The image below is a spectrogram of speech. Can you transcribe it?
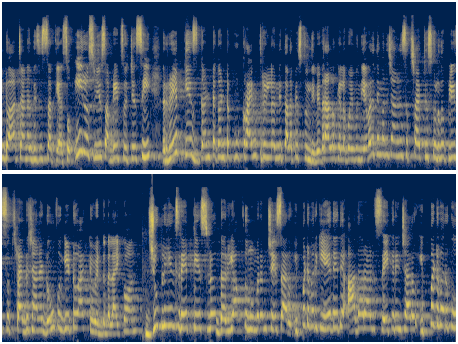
Welcome to our channel this is Satya so ఈ రోజు న్యూస్ అప్డేట్స్ వచ్చేసి రేప్ కేస్ గంట గంటకు క్రైమ్ థ్రిల్లర్ని తలపిస్తుంది. వివరాల్లోకి వెళ్ళబోయే ఉంది ఎవరైతే మన ఛానల్ సబ్స్క్రైబ్ చేసుకోలేదో please subscribe the channel don't forget to activate the bell icon Jubilee Hills rape కేసులో దర్యాప్తు ముమ్మరం చేశారు. ఇప్పటి వరకు ఏదైతే ఆధారాలు సేకరించారో ఇప్పటి వరకు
